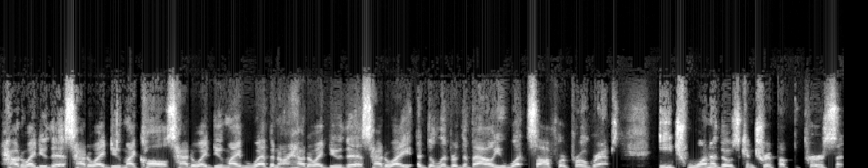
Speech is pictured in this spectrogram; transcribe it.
how do I do this? How do I do my calls? How do I do my webinar? How do I do this? How do I uh, deliver the value? What software programs? Each one of those can trip up the person,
